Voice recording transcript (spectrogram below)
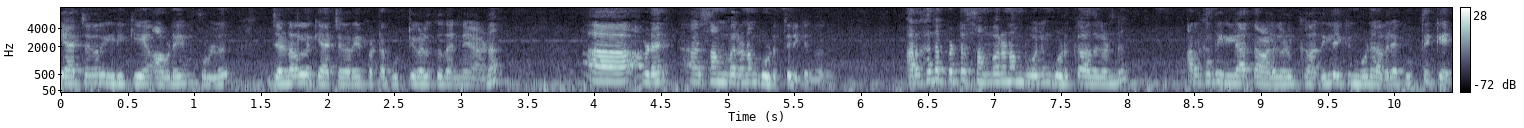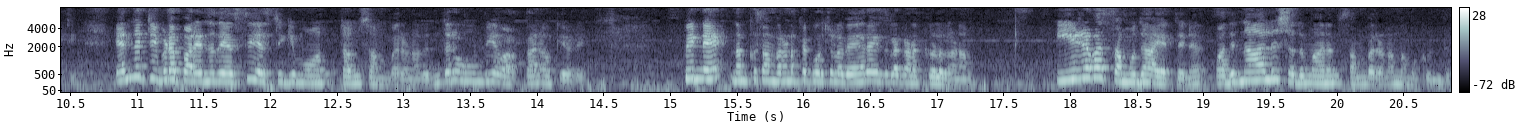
കാറ്റഗറി ഇരിക്കുകയും അവിടെയും ഫുള്ള് ജനറൽ കാറ്റഗറിയിൽപ്പെട്ട കുട്ടികൾക്ക് തന്നെയാണ് അവിടെ സംവരണം കൊടുത്തിരിക്കുന്നത്. അർഹതപ്പെട്ട സംവരണം പോലും കൊടുക്കാതെ കണ്ട് അർഹതയില്ലാത്ത ആളുകൾക്ക് അതിലേക്കും കൂടി അവരെ കുത്തിക്കയറ്റി. എന്നിട്ട് ഇവിടെ പറയുന്നത് എസ് സി എസ് ടിക്ക് മൊത്തം സംവരണം. എന്തൊരു ഊമ്പിയ വർത്താനമൊക്കെയാണ് പിന്നെ നമുക്ക് സംവരണത്തെ കുറിച്ചുള്ള വേറെ ചില കണക്കുകൾ കാണാം. ഈഴവ സമുദായത്തിന് പതിനാല് ശതമാനം സംവരണം നമുക്കുണ്ട്.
